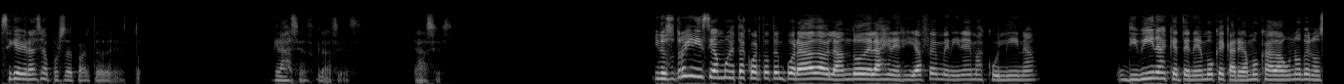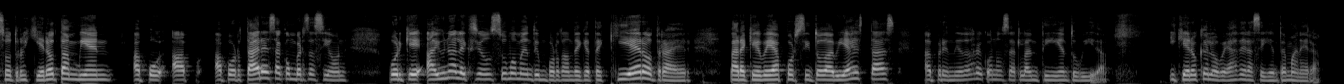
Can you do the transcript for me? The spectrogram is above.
Así que gracias por ser parte de esto. Gracias, gracias, gracias. Y nosotros iniciamos esta cuarta temporada hablando de las energías femenina y masculina divinas que tenemos, que cargamos cada uno de nosotros. Quiero también aportar esa conversación porque hay una lección sumamente importante que te quiero traer para que veas por si todavía estás aprendiendo a reconocerla en ti y en tu vida. Y quiero que lo veas de la siguiente manera.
